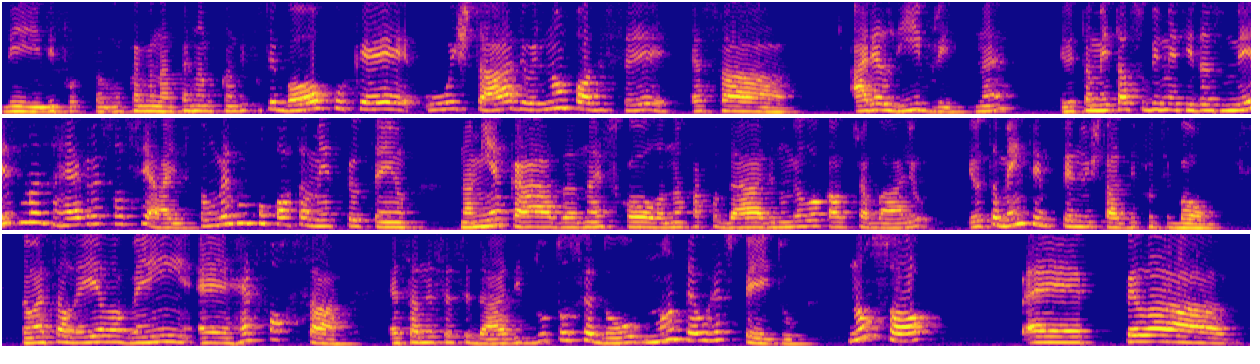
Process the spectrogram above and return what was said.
de, de, do Campeonato Pernambucano de Futebol, porque o estádio, ele não pode ser essa área livre, né, ele também está submetido às mesmas regras sociais, então o mesmo comportamento que eu tenho na minha casa, na escola, na faculdade, no meu local de trabalho, eu também tenho que ter no estádio de futebol. Então, essa lei, ela vem é, reforçar essa necessidade do torcedor manter o respeito, não só é, pela,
